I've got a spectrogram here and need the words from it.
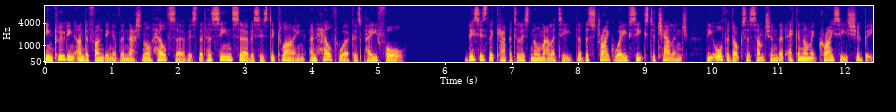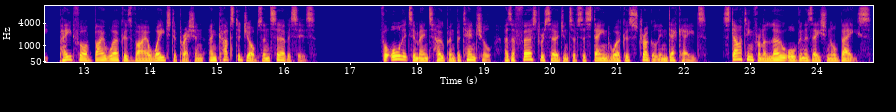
including underfunding of the National Health Service that has seen services decline and health workers' pay fall. This is the capitalist normality that the strike wave seeks to challenge, the orthodox assumption that economic crises should be paid for by workers via wage depression and cuts to jobs and services. For all its immense hope and potential, as a first resurgence of sustained workers' struggle in decades, starting from a low organizational base,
